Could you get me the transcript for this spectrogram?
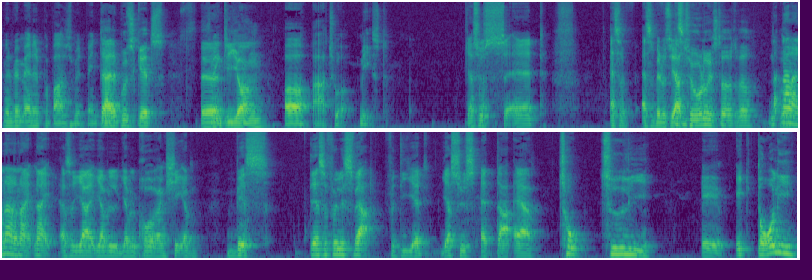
Men hvem er det på Barca's midtbane? Der er det Busquets, øh, De Jong og Arthur mest. Jeg synes, at... Altså, altså, Vil du sige altså, Arturo i stedet, hvad? Nej, nej, nej, nej, nej, nej. Altså, jeg, jeg, vil, jeg vil prøve at rangere dem. Hvis... Det er selvfølgelig svært, fordi at jeg synes, at der er to tydelige, øh, ikke dårlige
